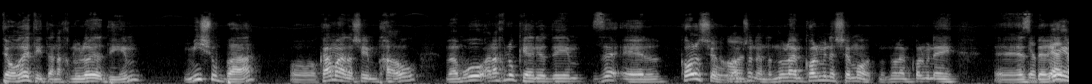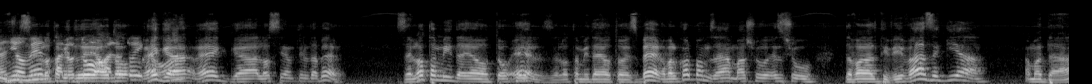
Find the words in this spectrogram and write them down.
תיאורטית, אנחנו לא יודעים, מישהו בא, או כמה אנשים באו, ואמרו, אנחנו כן יודעים, זה אל, כלשהו, נכון. לא משנה, נתנו להם כל מיני שמות, נתנו להם כל מיני אה, הסברים, אני וזה אומר, לא תמיד אותו- היה אותו... אותו רגע, רגע, לא סיימתי לדבר. זה לא תמיד היה אותו אל, זה לא תמיד היה אותו הסבר, אבל כל פעם זה היה משהו, איזשהו דבר על טבעי, ואז הגיע המדע,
